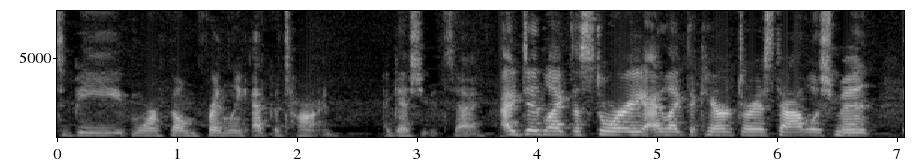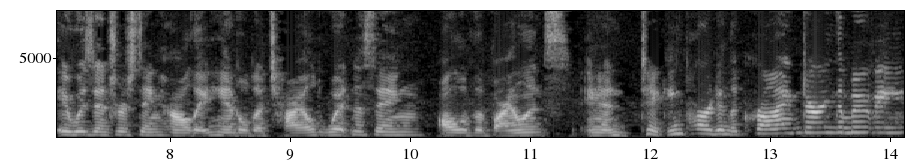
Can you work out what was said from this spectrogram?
to be more film friendly at the time, I guess you could say. I did like the story, I like the character establishment. It was interesting how they handled a child witnessing all of the violence and taking part in the crime during the movie,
